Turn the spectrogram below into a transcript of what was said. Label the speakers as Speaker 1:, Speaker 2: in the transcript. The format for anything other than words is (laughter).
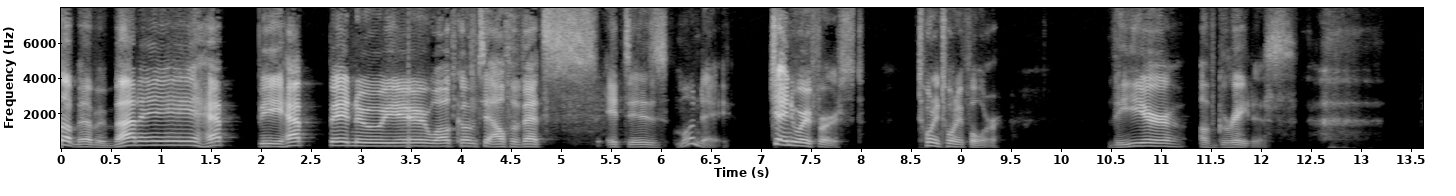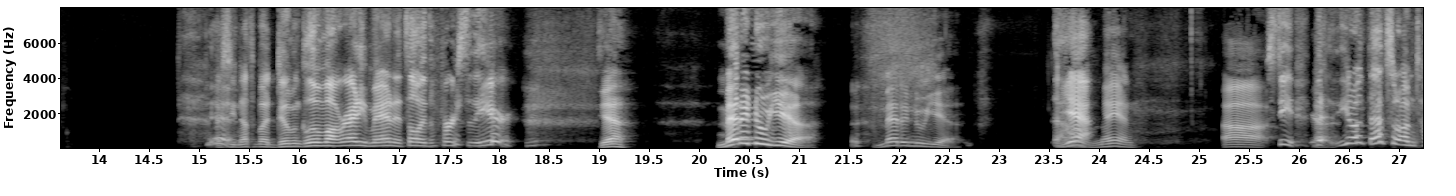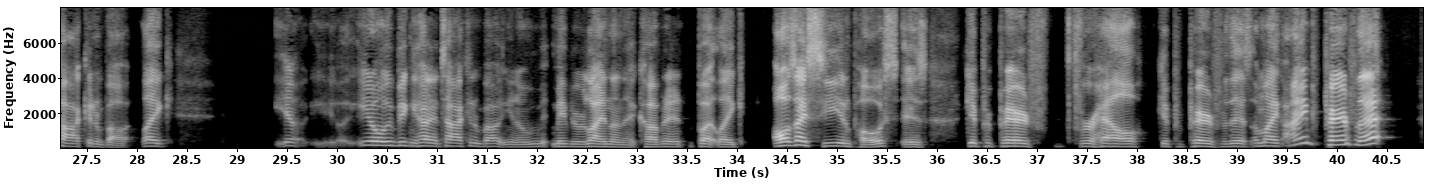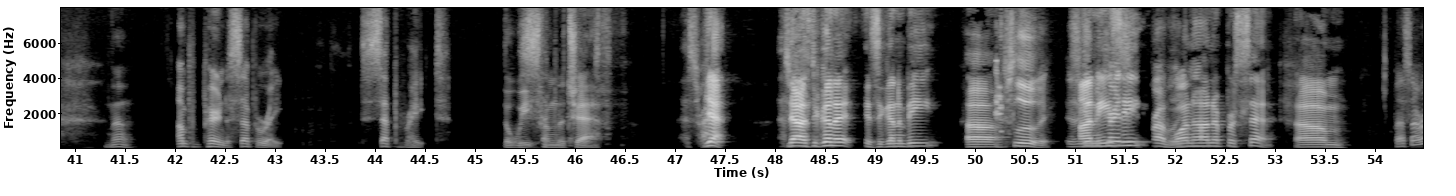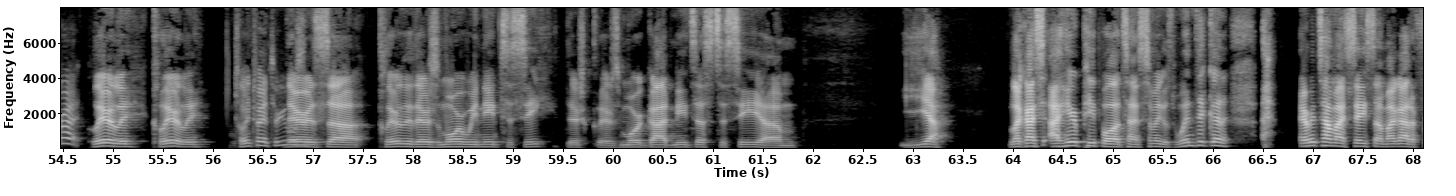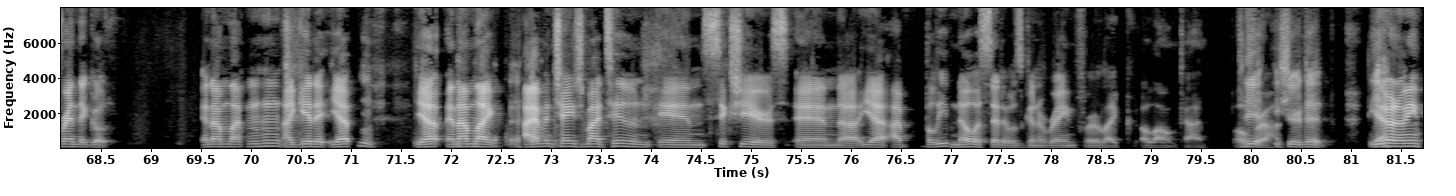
Speaker 1: What's up, everybody? Happy, happy new year. Welcome to Alpha Vets. It is Monday, January 1st, 2024, the year of greatness. I see nothing but doom and gloom already, man. It's only the first of the year.
Speaker 2: Yeah. Merry New Year. Merry New Year. Yeah.
Speaker 1: Oh, man.
Speaker 2: Uh
Speaker 1: Steve,
Speaker 2: yeah.
Speaker 1: th- you know, that's what I'm talking about. Like, you know, you know, we've been kind of talking about, you know, maybe relying on that covenant, but like, all I see in posts is get prepared for hell, get prepared for this. I'm like, I ain't preparing for that.
Speaker 2: no,
Speaker 1: I'm preparing to separate, to separate.
Speaker 2: the wheat from the chaff.
Speaker 1: That's right.
Speaker 2: Yeah.
Speaker 1: That's
Speaker 2: Now
Speaker 1: right.
Speaker 2: is it gonna is it gonna be uh
Speaker 1: absolutely. Is it gonna be crazy?
Speaker 2: uneasy?
Speaker 1: Probably.
Speaker 2: One hundred percent. Um
Speaker 1: That's all right.
Speaker 2: clearly, clearly.
Speaker 1: 2023.
Speaker 2: There uh clearly there's more we need to see. There's there's more God needs us to see. Um yeah. Like i i hear people all the time. Somebody goes, "When's it gonna?" (clears throat) Every time I say something, I got a friend that goes, and I'm like, "Mm-hmm, I get it. Yep,
Speaker 1: Hmm.
Speaker 2: yep." And I'm like, (laughs) I haven't changed my tune in six years, and uh, yeah, I believe Noah said it was gonna rain for like a long time. Over
Speaker 1: yeah, you sure did. yeah.
Speaker 2: you know what I mean?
